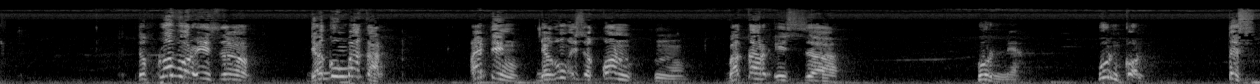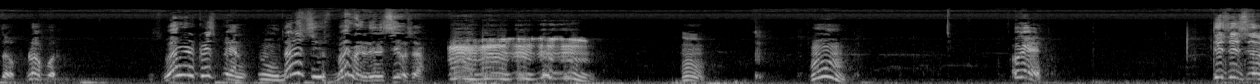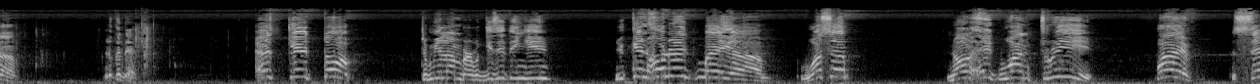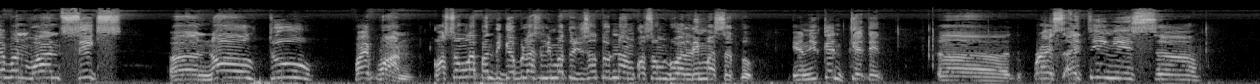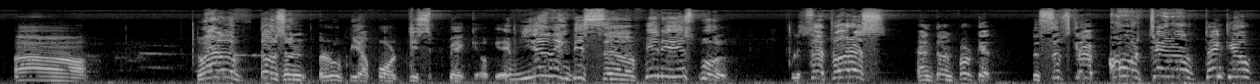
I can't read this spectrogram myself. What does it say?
The flavor is uh, jagung bakar. I think jagung is a corn. Mm, bakar is uh, corn, yeah. Corn corn. Taste the flavor. It's very crispy and mm, delicious, very delicious. Yeah. Mm. Mm. Mm. Okay. This is uh, look at that. HK Top Cemilan bergizi tinggi. You can order it by uh, WhatsApp 0813 5716 uh, 0251 0813 5716 0251 and you can get it uh, the price I think is uh, uh, 12,000 rupiah for this bag. Okay, if you think this uh, video useful, please subscribe to us and don't forget to subscribe our channel. Thank you.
